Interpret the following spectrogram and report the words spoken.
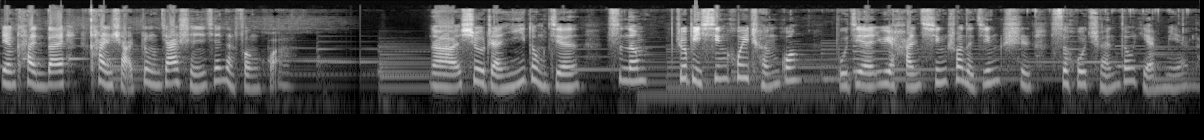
便看呆看傻众家神仙的风华？那袖展衣动间，似能遮蔽星辉晨光，不见月寒清霜的惊世，似乎全都湮灭了，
